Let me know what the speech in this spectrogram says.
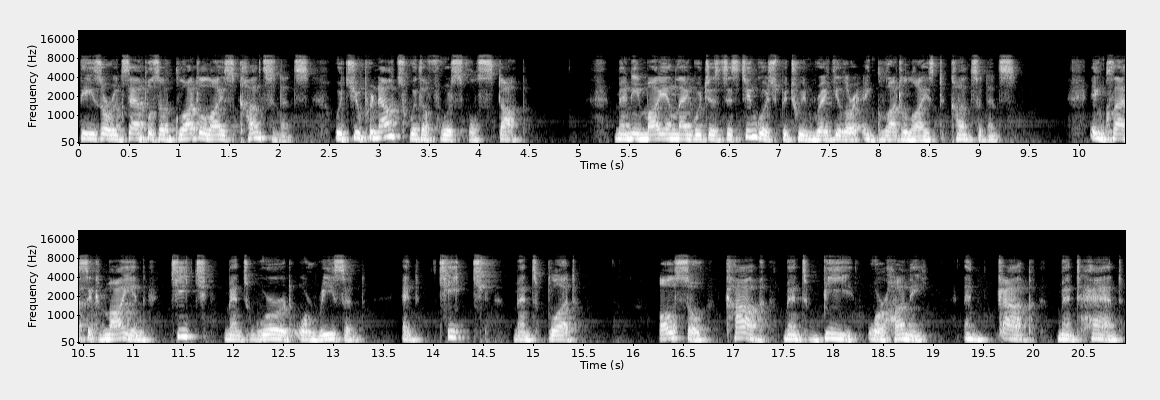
These are examples of glottalized consonants, which you pronounce with a forceful stop. Many Mayan languages distinguish between regular and glottalized consonants. In classic Mayan, chich meant word or reason, and chich meant blood. Also, kab meant bee or honey, and gab meant hand.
